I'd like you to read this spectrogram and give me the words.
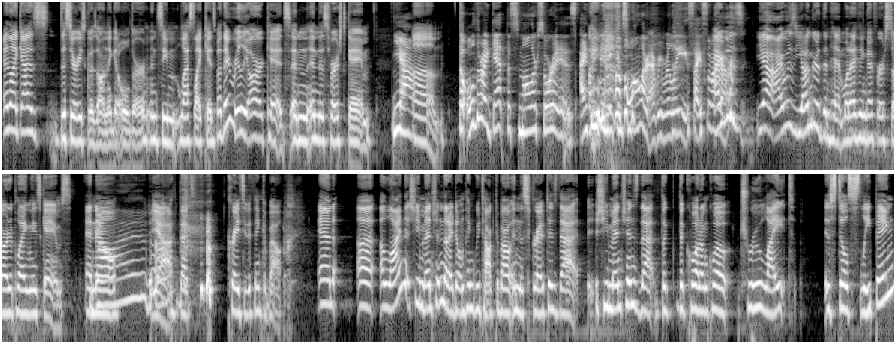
and like as the series goes on, they get older and seem less like kids, but they really are kids in in this first game. Yeah. Um the older I get, the smaller Sora is. I think I they make him smaller every release. I swear. I was yeah, I was younger than him when I think I first started playing these games, and now God. yeah, that's crazy to think about. And uh, a line that she mentioned that I don't think we talked about in the script is that she mentions that the the quote unquote true light is still sleeping,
